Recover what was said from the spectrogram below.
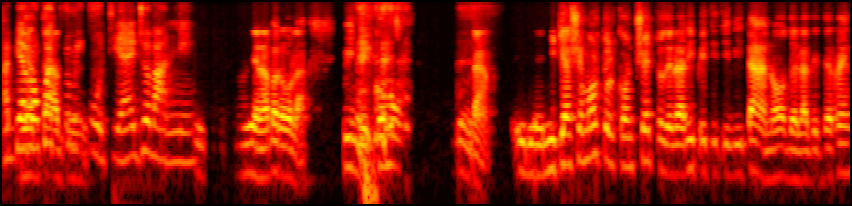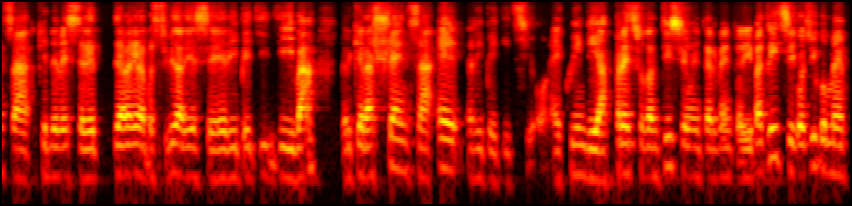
Abbiamo quattro dato... minuti, eh Giovanni? Non una parola. Quindi comunque... allora, mi piace molto il concetto della ripetitività, no? della deterrenza che deve, essere, deve avere la possibilità di essere ripetitiva, perché la scienza è ripetizione e quindi apprezzo tantissimo l'intervento di Patrizzi, così come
